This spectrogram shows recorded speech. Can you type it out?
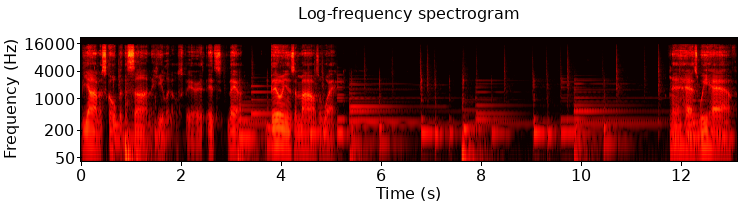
Beyond the scope of the sun, the heliosphere, it's they're billions of miles away. And as we have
